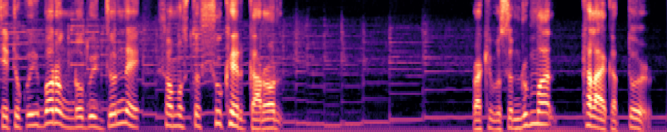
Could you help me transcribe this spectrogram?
সেটুকুই বরং নবীর জন্যে সমস্ত সুখের কারণ। রাকিব হোসেন, রুম্মান, খেলা একাত্তর।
